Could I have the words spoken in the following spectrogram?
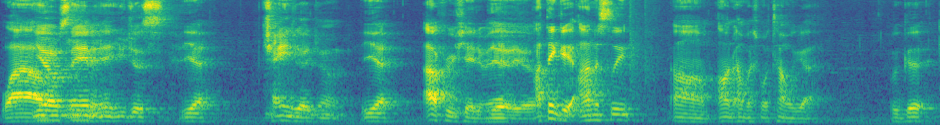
wow You know what I'm saying? And then you just yeah change that jump. yeah i appreciate it man Yeah, yeah. i think it honestly um, i don't know how much more time we got we good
